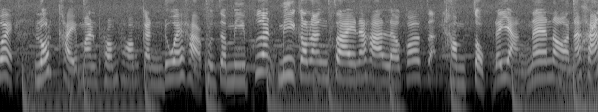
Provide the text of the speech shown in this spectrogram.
ด้วย ลดไขมันพร้อม ๆ กันด้วยค่ะ คุณจะมีเพื่อนมีกำลังใจนะคะ แล้วก็จะทำจบได้อย่างแน่นอนนะคะ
